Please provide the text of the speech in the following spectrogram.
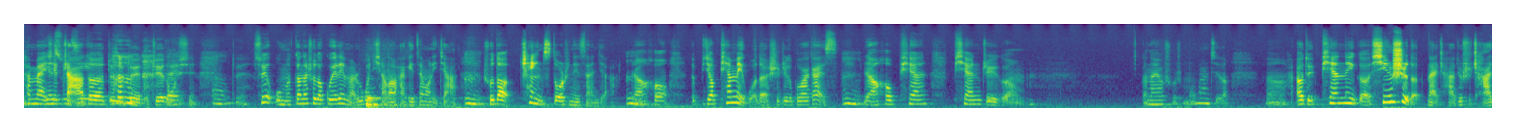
他卖一些炸的，对对对的 这些东西，嗯。对，所以我们刚才说到归类嘛，如果你想到还可以再往里加。嗯。说到 chain store 是那三家，嗯。然后呃比较偏美国的是这个 Boba Guys，嗯。然后偏偏这个，刚才要说什么忘记了，嗯，哦对，偏那个新式的奶茶，就是茶，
